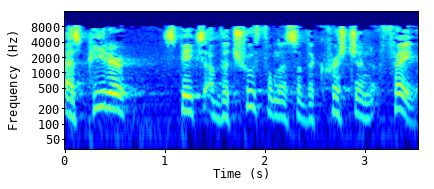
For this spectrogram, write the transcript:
As Peter speaks of the truthfulness of the Christian faith,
